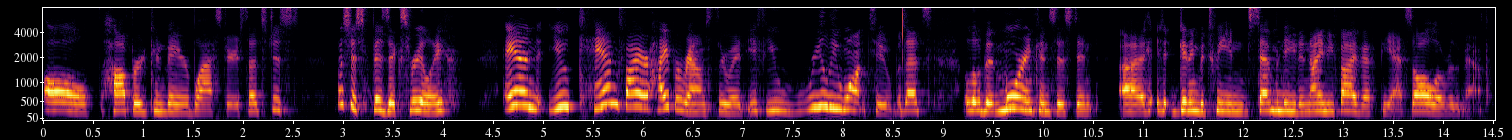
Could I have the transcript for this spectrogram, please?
all hoppered conveyor blasters. That's just that's just physics, really. And you can fire hyper rounds through it if you really want to, but that's a little bit more inconsistent, uh, getting between 70 to 95 FPS all over the map.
